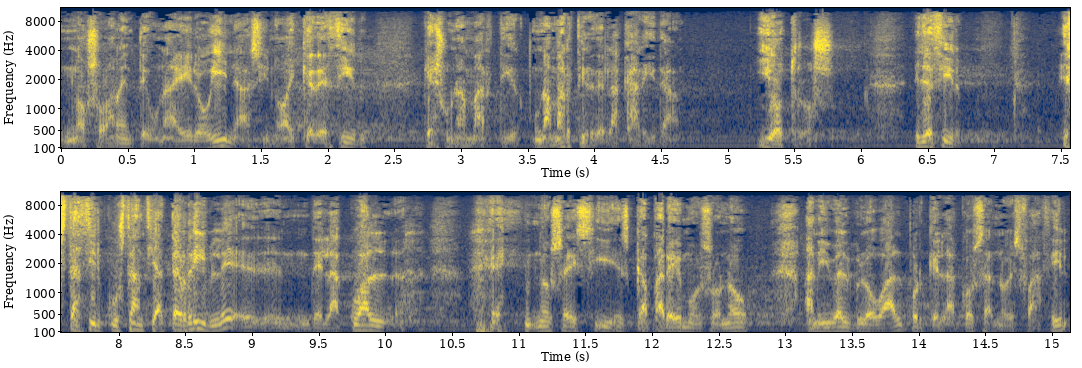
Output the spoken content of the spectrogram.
no solamente una heroína, sino hay que decir que es una mártir, una mártir de la caridad. Y otros. Es decir, esta circunstancia terrible, eh, de la cual no sé si escaparemos o no a nivel global, porque la cosa no es fácil,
